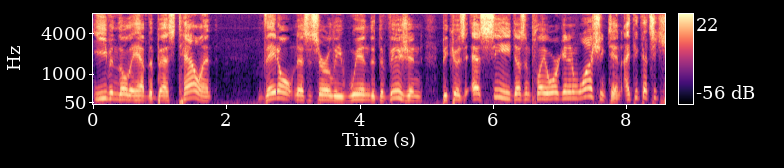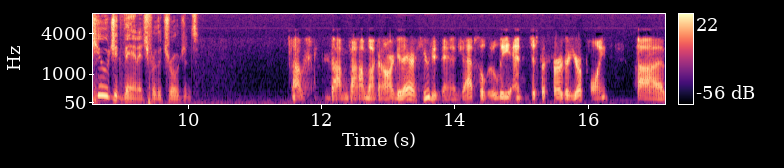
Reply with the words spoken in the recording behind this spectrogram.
even though they have the best talent, they don't necessarily win the division because SC doesn't play Oregon and Washington. I think that's a huge advantage for the Trojans. Oh, I'm, I'm not going to argue there. Huge advantage, absolutely. And just to further your point, uh,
